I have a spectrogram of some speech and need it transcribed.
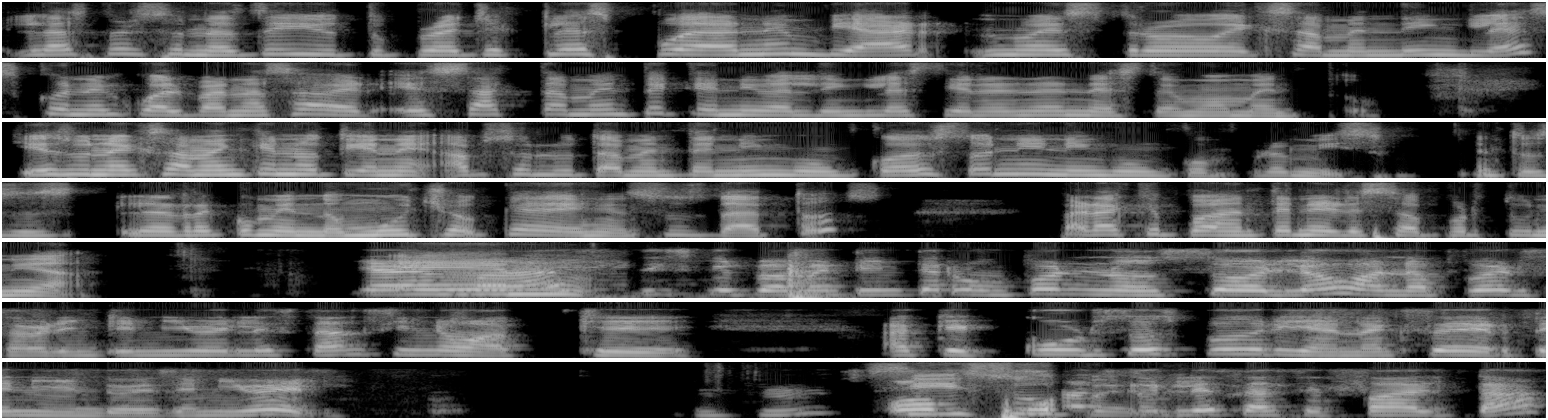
las personas de YouTube Project les puedan enviar nuestro examen de inglés con el cual van a saber exactamente qué nivel de inglés tienen en este momento. Y es un examen que no tiene absolutamente ningún costo ni ningún compromiso. Entonces les recomiendo mucho que dejen sus datos para que puedan tener esta oportunidad. Y además, eh, discúlpame te interrumpo, no solo van a poder saber en qué nivel están, sino a qué a qué cursos podrían acceder teniendo ese nivel. Sí, o cuánto les hace falta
